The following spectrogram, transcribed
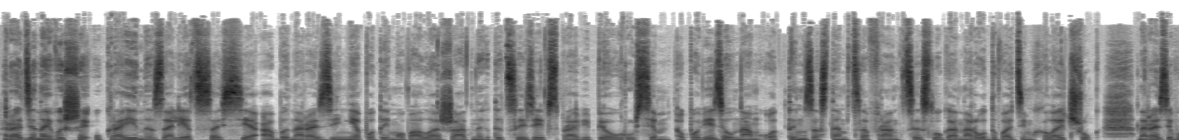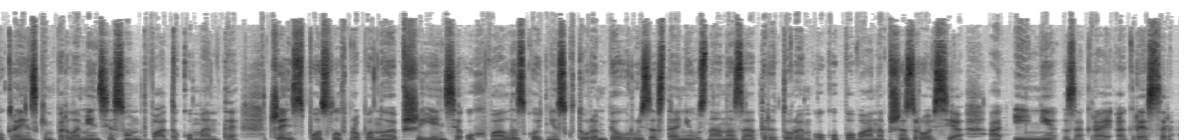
politycznych. Раді найвищої України залецца се абы наразі не падаймавала жадных дэцызій в справе Беларусі оповедзіў нам о тым застэмца фракцыі слуга народу Вадзім халайчук наразі в украінскім парламенце сон два документы Чэнь послов прапануе прыенце ухвалы згодні з którym Беларусь застане узнана за тэрыторыям окупавана праз Росія а інні за край агрэсар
